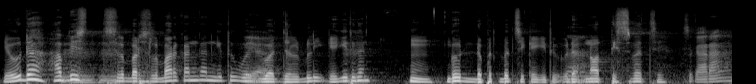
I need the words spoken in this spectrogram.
ya udah habis Mm-mm. selebar selebarkan kan gitu buat Iya. buat jual beli kayak gitu kan hmm gue dapet bet sih kayak gitu udah Nah. notice bet sih Sekarang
